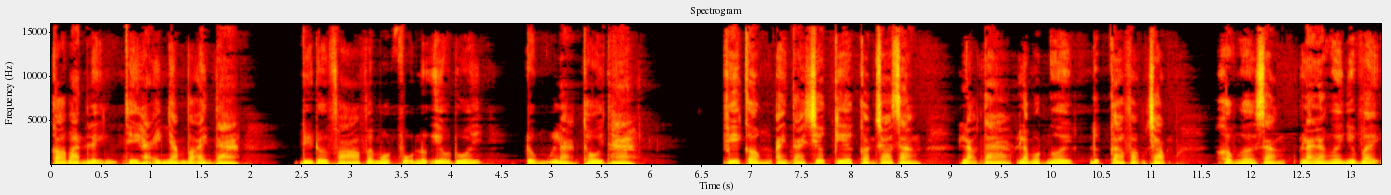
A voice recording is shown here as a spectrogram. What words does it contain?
có bản lĩnh thì hãy nhắm vào anh ta. Đi đối phó với một phụ nữ yếu đuối, đúng là thối tha. Phí công anh ta trước kia còn cho rằng lão ta là một người đức cao vọng trọng, không ngờ rằng lại là người như vậy.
